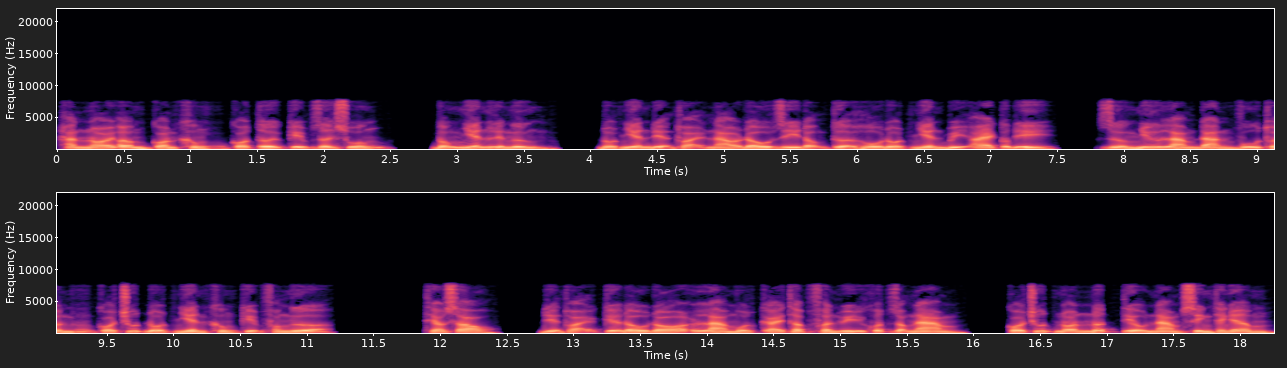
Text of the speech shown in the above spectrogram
hắn nói âm còn không có tới kịp rơi xuống, đống nhiên liền ngừng, đột nhiên điện thoại nào đầu di động tựa hồ đột nhiên bị ai cướp đi, dường như làm đan vu thuần có chút đột nhiên không kịp phòng ngừa. Theo sau, điện thoại kia đầu đó là một cái thập phần ủy khuất giọng nam, có chút non nớt tiểu nam sinh thanh âm,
